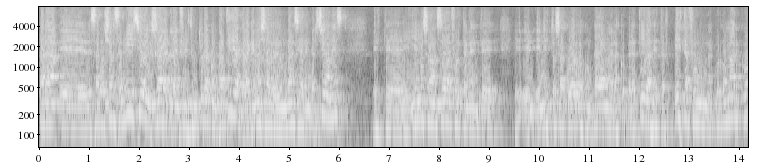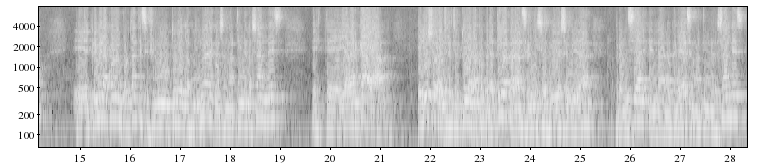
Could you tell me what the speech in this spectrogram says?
para eh, desarrollar servicios y usar la infraestructura compartida para que no haya redundancia de inversiones este, y hemos avanzado fuertemente eh, en, estos acuerdos con cada una de las cooperativas. Esta, fue un acuerdo marco. Eh, el primer acuerdo importante se firmó en octubre del 2009 con San Martín de los Andes este, y abarcaba el uso de la infraestructura de la cooperativa para dar servicios de bioseguridad provincial en la localidad de San Martín de los Andes.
